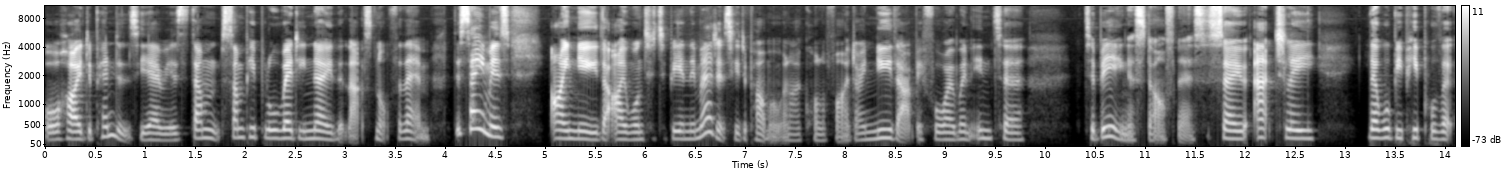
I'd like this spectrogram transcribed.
or high dependency areas. Some some people already know that that's not for them. The same as I knew that I wanted to be in the emergency department when I qualified. I knew that before I went into to being a staff nurse. So actually there will be people that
